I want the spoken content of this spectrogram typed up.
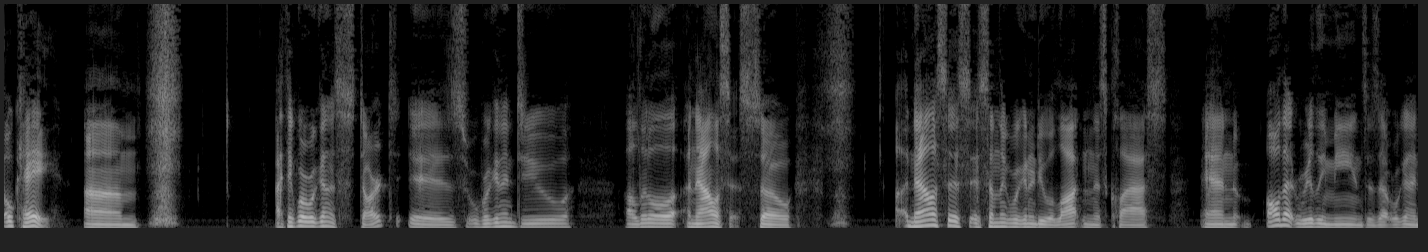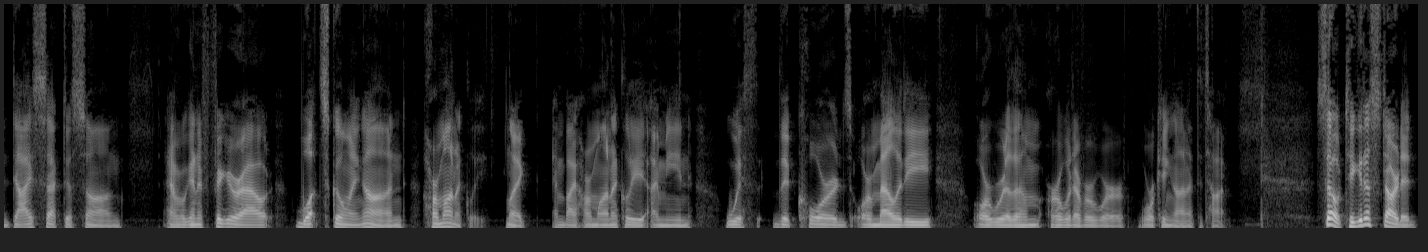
Okay. Um, I think where we're going to start is we're going to do a little analysis. So, analysis is something we're going to do a lot in this class. And all that really means is that we're going to dissect a song and we're going to figure out what's going on harmonically. Like, and by harmonically, I mean with the chords or melody or rhythm or whatever we're working on at the time. So, to get us started,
